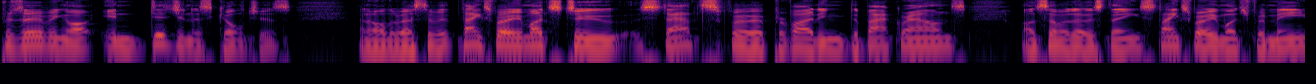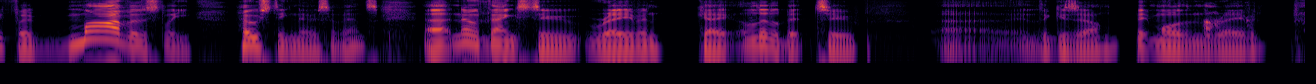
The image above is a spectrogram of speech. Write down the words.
preserving our indigenous cultures and all the rest of it. Thanks very much to Stats for providing the backgrounds on some of those things. Thanks very much for me for marvelously hosting those events. Uh, no thanks to Raven. Okay, a little bit to uh, the Gazelle, a bit more than the Raven.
